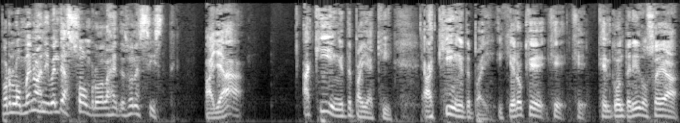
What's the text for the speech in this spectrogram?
por lo menos a nivel de asombro de la gente, eso no existe. Allá, aquí en este país, aquí, aquí en este país. Y quiero que, que, que, que el contenido sea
